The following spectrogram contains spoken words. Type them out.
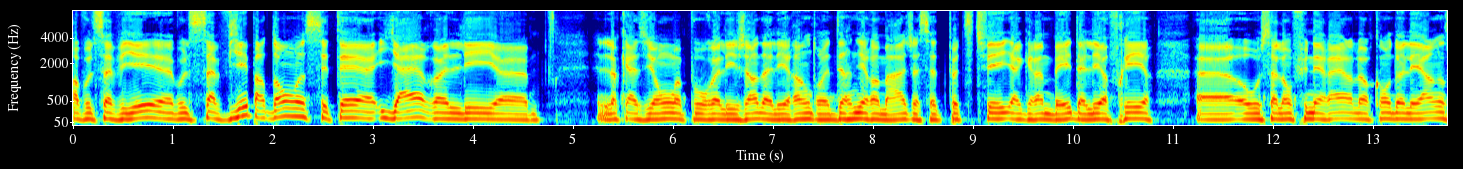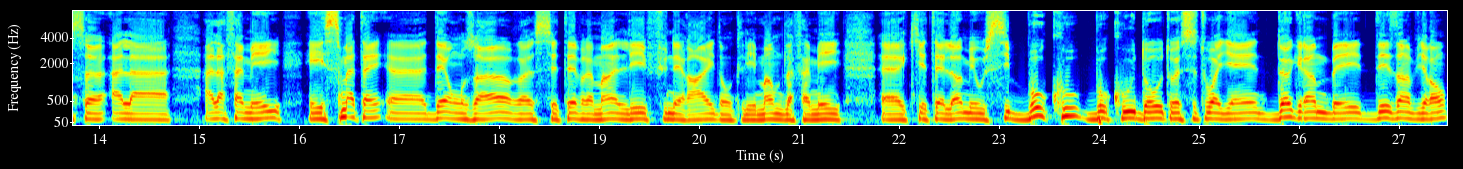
Ah, vous le saviez, vous le saviez, pardon, c'était hier les l'occasion pour les gens d'aller rendre un dernier hommage à cette petite fille à Granby, d'aller offrir euh, au salon funéraire leurs condoléances euh, à la à la famille. Et ce matin, euh, dès 11 heures, c'était vraiment les funérailles, donc les membres de la famille qui étaient là, mais aussi beaucoup, beaucoup d'autres citoyens de Granby, des environs,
